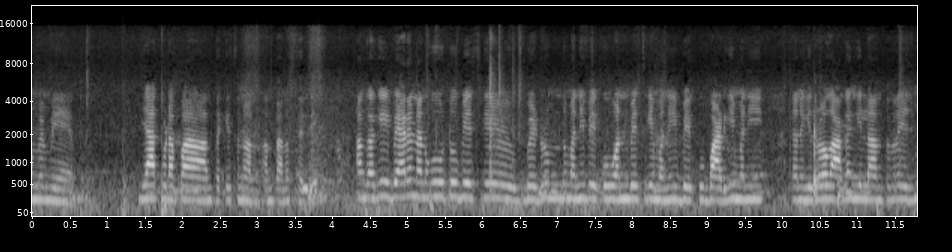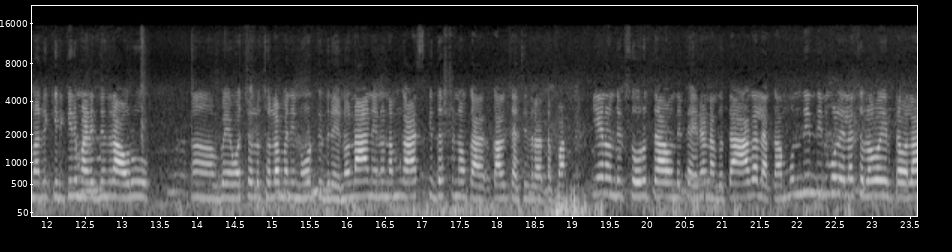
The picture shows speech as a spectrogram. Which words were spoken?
ಒಮ್ಮೊಮ್ಮೆ ಯಾಕೆ ಬಿಡಪ್ಪ ಅಂತ ಕೇಸನು ಅಂತ ಅನಿಸ್ತೈತಿ. ಹಾಗಾಗಿ ಬೇರೆ ನನಗೂ ಟೂ ಬಿ ಎಚ್ ಕೆ ಬೆಡ್ರೂಮ್ದು ಮನೆ ಬೇಕು, ಒನ್ ಬಿ ಎಚ್ಗೆ ಮನೆ ಬೇಕು, ಬಾಡಿಗೆ ಮನೆ ನನಗೆ ಇದ್ರೊಳಗೆ ಆಗಂಗಿಲ್ಲ ಅಂತಂದ್ರೆ ಯಜಮಾನ್ರಿ ಕಿರಿಕಿರಿ ಮಾಡಿದ್ದೆ ಅಂದ್ರೆ ಅವರು ಬೇ ಚಲೋ ಚಲೋ ಮನೆ ನೋಡ್ತಿದ್ರೇನೋ, ನಾನೇನು ನಮ್ಗೆ ಆಸ್ಕಿದ್ದಷ್ಟು ನಾವು ಕಾಲು ಚಾಚಿದ್ರಾತಪ್ಪ. ಏನೋ ಒಂದಿಟ್ಟು ಸೋರುತ್ತಾ ಒಂದಿಟ್ಟು ಹೈರಾಣ ಆಗುತ್ತಾ, ಆಗಲ್ಲಕ್ಕ. ಮುಂದಿನ ದಿನಗಳೆಲ್ಲ ಚಲೋ ಇರ್ತಾವಲ್ಲ.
